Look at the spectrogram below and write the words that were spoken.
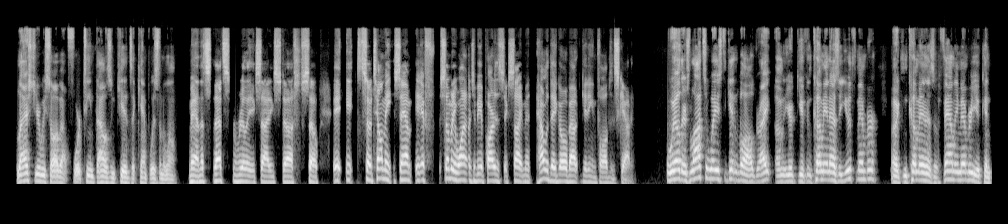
last year. We saw about fourteen thousand kids at Camp Wisdom alone. Man, that's that's really exciting stuff. So, it, it so tell me, Sam, if somebody wanted to be a part of this excitement, how would they go about getting involved in scouting? Well, there's lots of ways to get involved, right? Um, you you can come in as a youth member, or you can come in as a family member. You can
